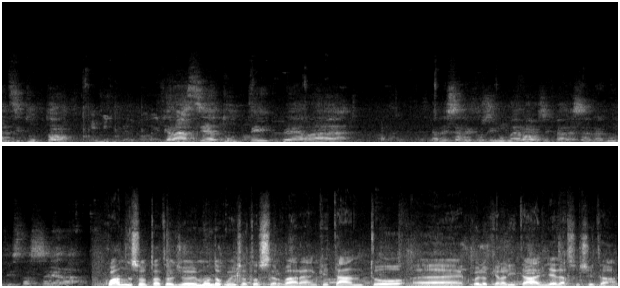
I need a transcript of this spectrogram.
Innanzitutto grazie a tutti per, eh, per essere così numerosi, per essere venuti stasera. Quando sono stato al Giro del Mondo ho cominciato a osservare anche tanto eh, quello che era l'Italia e la società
